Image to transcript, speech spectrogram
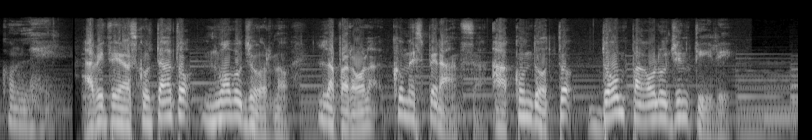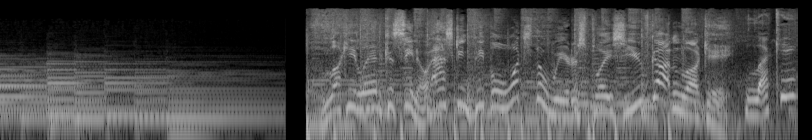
con lei. Avete ascoltato Nuovo Giorno, la parola come speranza. Ha condotto Don Paolo Gentili. Lucky Land Casino asking people what's the weirdest place you've gotten lucky? Lucky?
